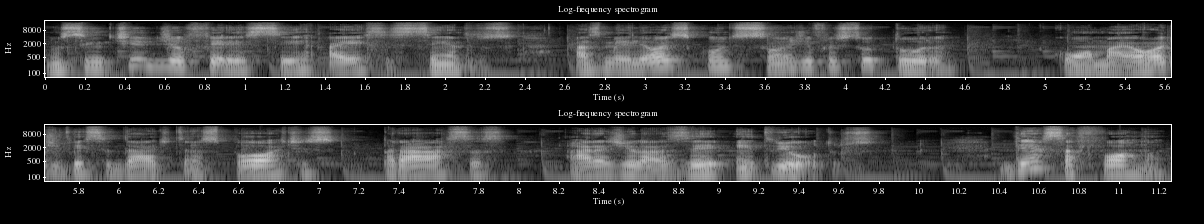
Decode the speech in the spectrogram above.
no sentido de oferecer a esses centros as melhores condições de infraestrutura com a maior diversidade de transportes, praças, áreas de lazer, entre outros. Dessa forma,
